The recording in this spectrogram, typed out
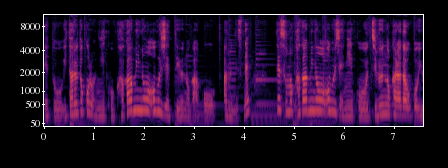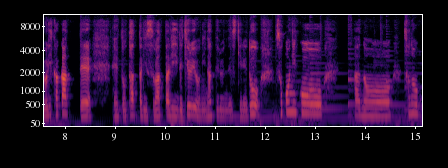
えっと、至る所にこう鏡のオブジェっていうのがこうあるんですね。でその鏡のオブジェにこう自分の体をこう寄りかかって、えーと、立ったり座ったりできるようになってるんですけれどそこにこうあのー、その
